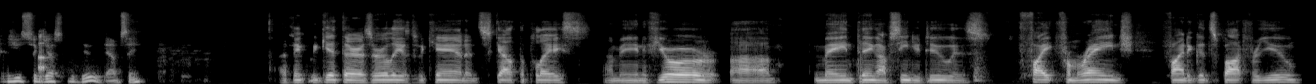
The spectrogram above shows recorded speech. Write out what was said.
What do you suggest we do, Dempsey? I think we get there as early as we can and scout the place. I mean, if your uh, main thing I've seen you do is fight from range, find a good spot for you,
